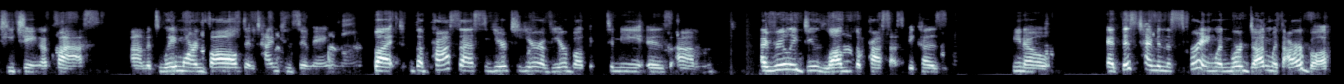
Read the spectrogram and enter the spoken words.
teaching a class. Um, it's way more involved and time consuming. But the process year to year of yearbook to me is, um, I really do love the process because, you know, at this time in the spring, when we're done with our book,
